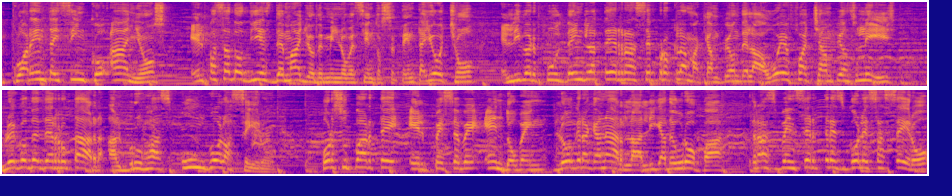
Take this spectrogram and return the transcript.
Hoy 45 años, el pasado 10 de mayo de 1978, el Liverpool de Inglaterra se proclama campeón de la UEFA Champions League luego de derrotar al Brujas un gol a cero. Por su parte, el PSV Eindhoven logra ganar la Liga de Europa tras vencer tres goles a cero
